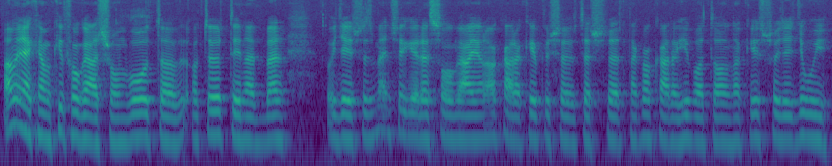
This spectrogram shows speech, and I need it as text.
Ami nekem kifogásom volt a, a történetben, ugye, és ez mentségére szolgáljon akár a képviselőtestületnek, akár a hivatalnak is, hogy egy új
